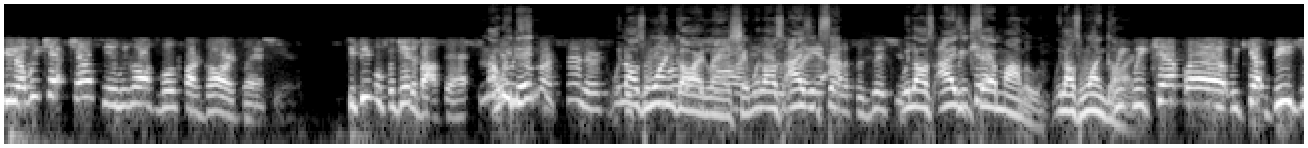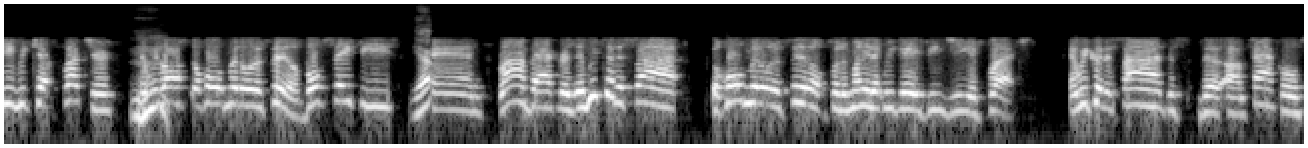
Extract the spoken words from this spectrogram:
You know, we kept Kelce and we lost both our guards last year. See, people forget about that. No, And we didn't. Our center We lost one guard last year. We lost Isaac. Sa- of position. we lost Isaac We kept- Seumalo. We lost one guard. we kept uh, we kept BG, we kept Fletcher, and we Mhm. lost the whole middle of the field, both safeties Yep. and linebackers. And we could have signed the whole middle of the field for the money that we gave BG and Flex, and we could have signed the, the um, tackles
